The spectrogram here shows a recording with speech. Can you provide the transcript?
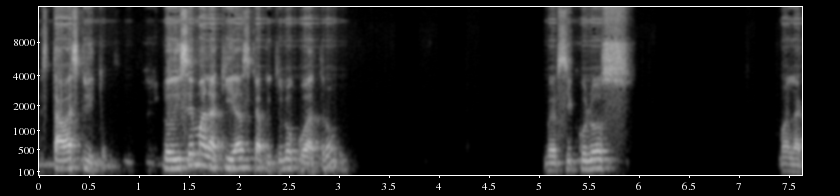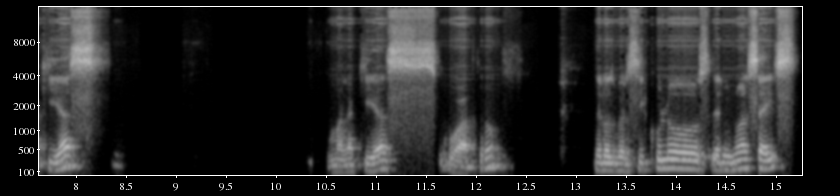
estaba escrito. Lo dice Malaquías capítulo 4, versículos Malaquías, Malaquías 4, de los versículos del 1 al 6.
